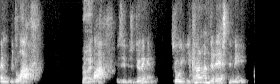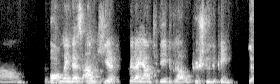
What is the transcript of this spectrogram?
and would laugh, Right. laugh as he was doing it. So you can't underestimate. Um, the bottom line is, I'm here where I am today because I will push through the pain. Yeah.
